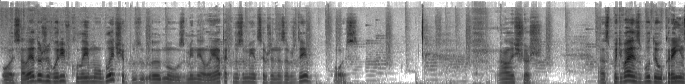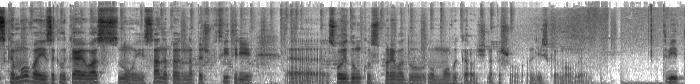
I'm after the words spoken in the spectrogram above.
Ось, але я дуже горів, коли йому обличчя ну, змінили. Я так розумію, це вже не завжди. Ось. Але що ж. Е, Сподіваюсь, буде українська мова і закликаю вас, ну і сам, напевно, напишу в Твіттері е, свою думку з приводу ну, мови, коротше, напишу англійською мовою. Твіт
